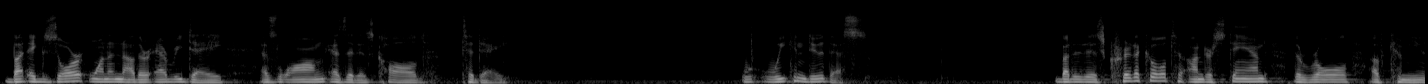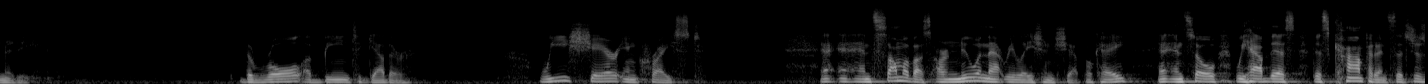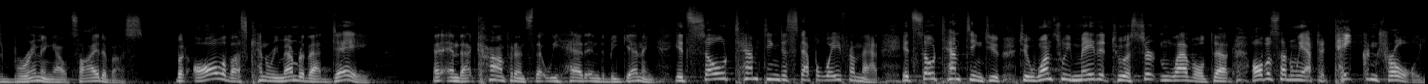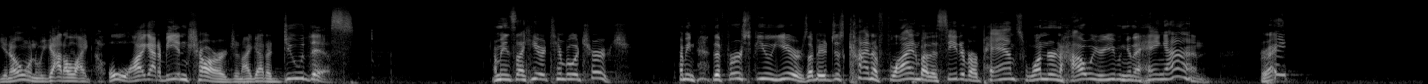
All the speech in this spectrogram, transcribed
But exhort one another every day as long as it is called today. We can do this. But it is critical to understand the role of community the role of being together. We share in Christ. And, some of us are new in that relationship, okay? And, so we have this, this confidence that's just brimming outside of us. But all of us can remember that day and, that confidence that we had in the beginning. It's so tempting to step away from that. It's so tempting to, to once we made it to a certain level, that all of a sudden we have to take control, you know, and we got to like, oh, I got to be in charge and I got to do this. I mean, it's like here at Timberwood Church. I mean, the first few years, I mean, just kind of flying by the seat of our pants, wondering how we were even going to hang on, right?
